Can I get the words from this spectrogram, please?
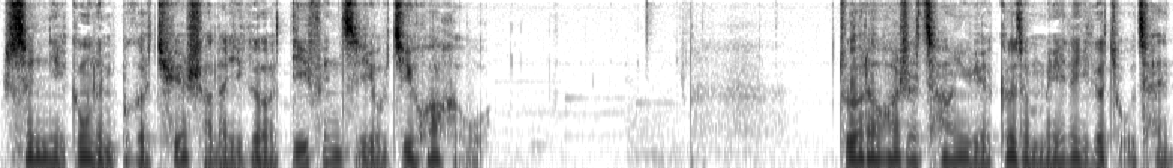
生理功能不可缺少的一个低分子有机化合物，主要的话是参与各种酶的一个组成。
